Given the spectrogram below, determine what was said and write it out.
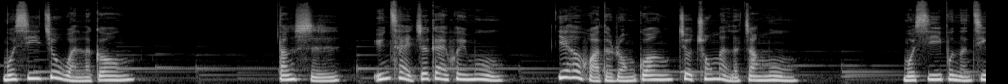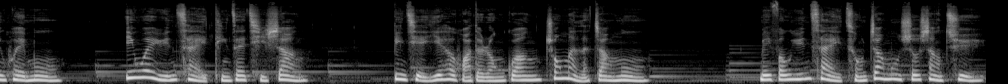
摩西就完了工。当时云彩遮盖会幕，耶和华的荣光就充满了帐幕。摩西不能进会幕，因为云彩停在其上，并且耶和华的荣光充满了帐幕。每逢云彩从帐幕收上去，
